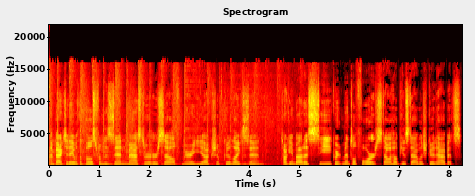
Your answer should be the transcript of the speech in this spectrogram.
I'm back today with a post from the Zen master herself, Mary Jaksch of Good Life Zen, talking about a secret mental force that will help you establish good habits.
